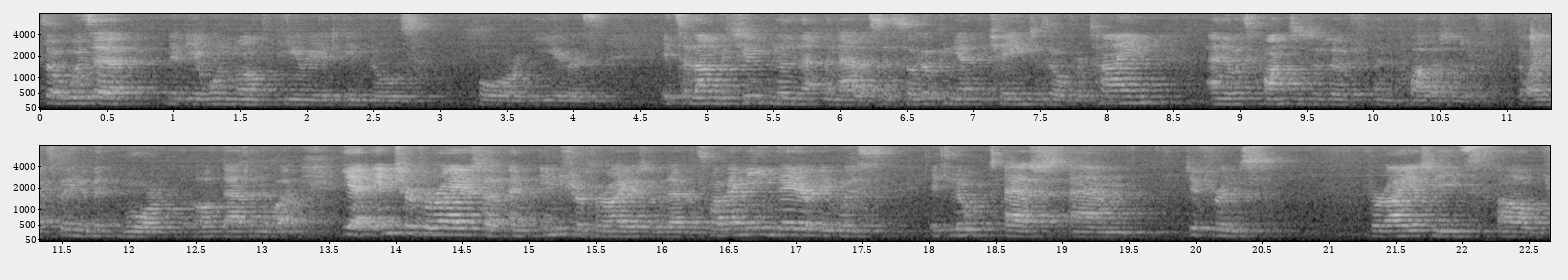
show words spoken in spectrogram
So it was a maybe a one month period in those four years. It's a longitudinal analysis, so looking at the changes over time, and it was quantitative and qualitative. So I'll explain a bit more about that in a while. Yeah, intervarietal and intravarietal levels. What I mean there, it was it looked at um, different varieties of,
